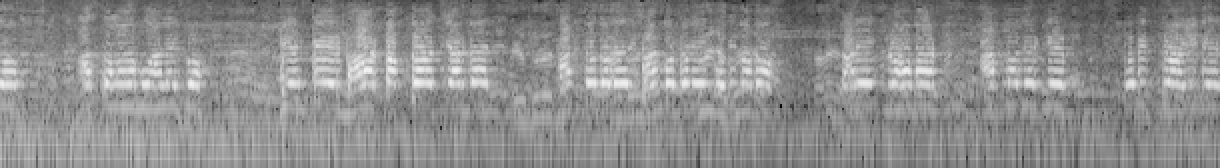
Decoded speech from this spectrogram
বৃন্দ আসসালামু আলাইকুম। বিএনপির ভারপ্রাপ্ত চেয়ারম্যান, ছাত্র দলের সাংগঠনিক অভিভাবক তারেক রহমান আপনাদেরকে পবিত্র ঈদের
